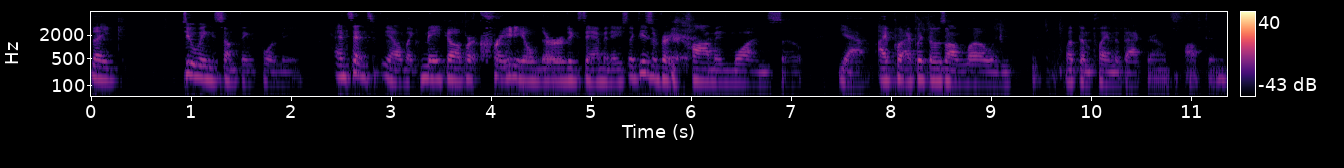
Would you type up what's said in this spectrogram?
like doing something for me. And since you know, like makeup or cranial nerve examination, like these are very common ones. So yeah, I put I put those on low and let them play in the background often.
